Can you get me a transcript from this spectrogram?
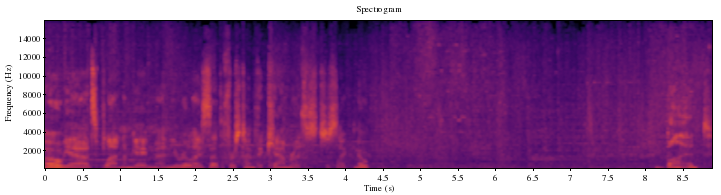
Oh yeah, it's a platinum game, man. You realize that the first time the camera is just like, nope. But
